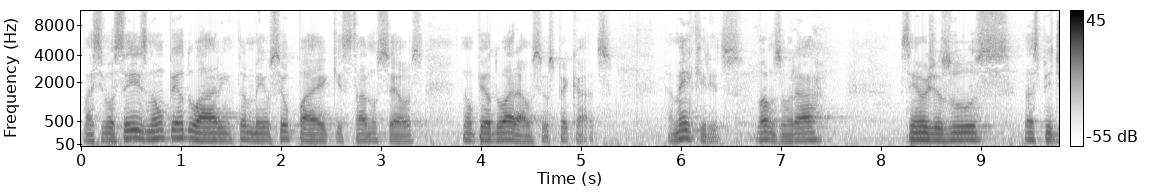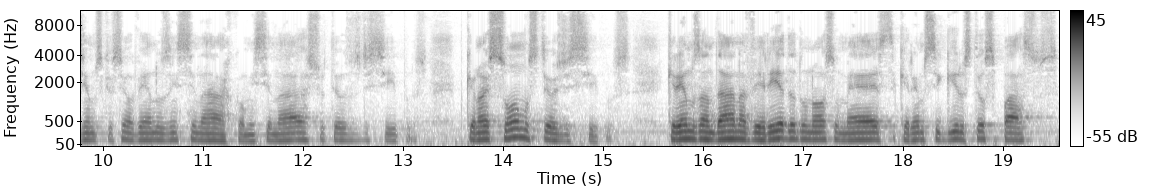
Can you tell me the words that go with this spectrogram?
Mas se vocês não perdoarem, também o seu Pai que está nos céus não perdoará os seus pecados. Amém, queridos? Vamos orar. Senhor Jesus, nós pedimos que o Senhor venha nos ensinar como ensinaste os teus discípulos, porque nós somos teus discípulos. Queremos andar na vereda do nosso Mestre, queremos seguir os teus passos,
